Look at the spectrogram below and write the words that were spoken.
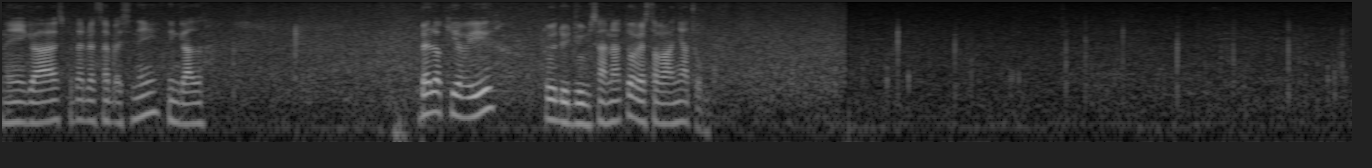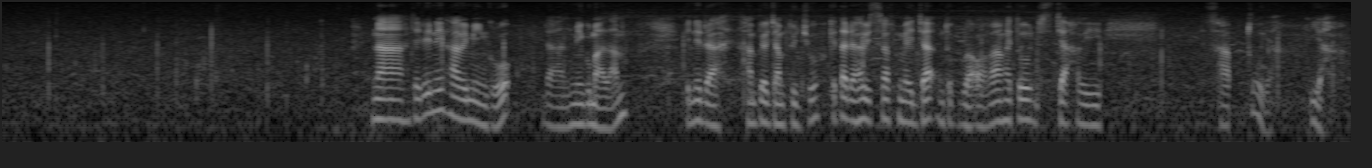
Nih guys, kita udah sampai sini, tinggal belok kiri, tuh di ujung sana tuh restorannya tuh. Nah, jadi ini hari Minggu dan Minggu malam. Ini udah hampir jam 7. Kita udah reserve meja untuk dua orang itu sejak hari Sabtu ya. Iya,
